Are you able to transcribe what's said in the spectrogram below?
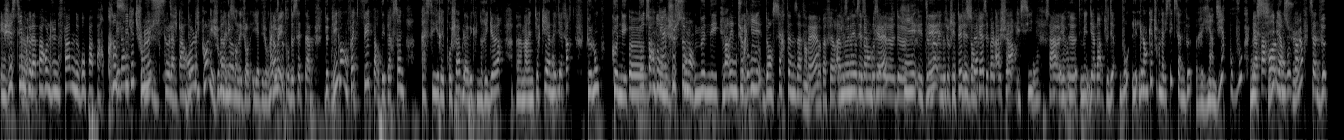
et j'estime que la parole d'une femme ne vaut pas par principe plus que la parole. Depuis quand les journalistes sont des Il y a des journalistes autour de cette table. Depuis quand, en fait, fait par des personnes assez irréprochables et avec une rigueur, euh, Marine Turquie à Mediapart, que l'on connaît. Euh, D'autres pardon, mais justement, menées. Marine Turquie, dans certaines affaires, a mené des enquêtes qui étaient des enquêtes c'est pas le ici. ça euh, euh, mais Diabart, je veux dire, l'enquête journalistique, ça ne veut rien dire pour vous. Mais si, bien sûr. ça ne veut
